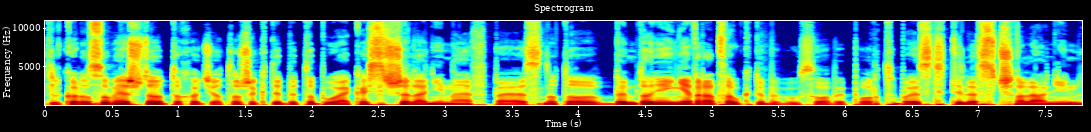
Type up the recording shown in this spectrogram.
tylko rozumiesz, to, to chodzi o to, że gdyby to była jakaś strzelanina FPS, no to bym do niej nie wracał, gdyby był słaby port, bo jest tyle strzelanin,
